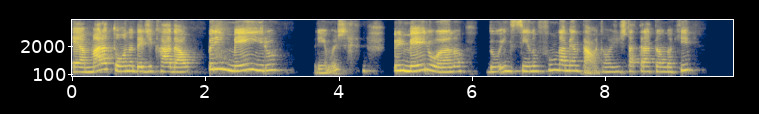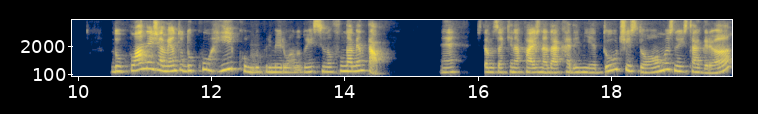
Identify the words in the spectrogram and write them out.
é a maratona dedicada ao primeiro Primos, primeiro ano do ensino fundamental. Então, a gente está tratando aqui do planejamento do currículo do primeiro ano do ensino fundamental. Né? Estamos aqui na página da Academia Dulces Domos no Instagram.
